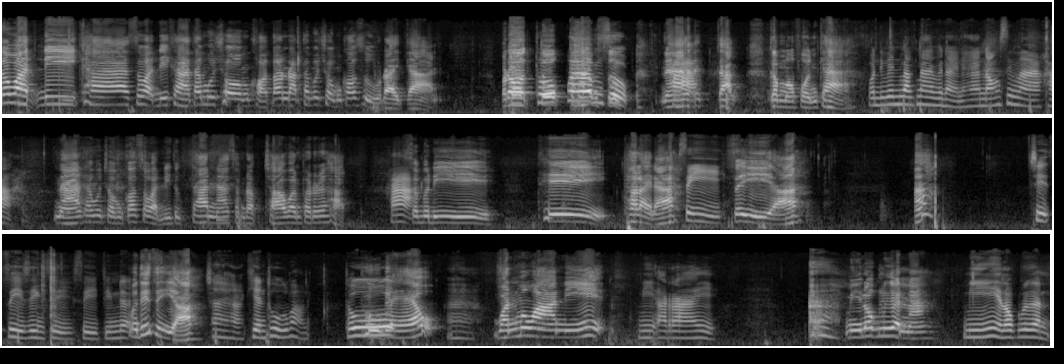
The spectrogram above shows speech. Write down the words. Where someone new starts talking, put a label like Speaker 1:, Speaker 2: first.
Speaker 1: สวัสดีค่ะ
Speaker 2: สวัสดีค่ะ สวัสดีค่ะท่านผู้ชม ขอต้อนรับท่านผู้ชมเข้าสู่รายการปลดทุกข์เพิ่มสุขนะ
Speaker 1: ค่ะ
Speaker 2: จากกับหมอฝนค่ะ
Speaker 1: วันนี้เป็นวักนานไปหน่อยนะคะ น้องซิมาค่ะ
Speaker 2: นะท่านผู้ชมก็สวัสดีทุกท่านนะสำหรับเช้าวันพฤหัส
Speaker 1: ค่ะ
Speaker 2: สบดีที่เท่าไหร่นะ
Speaker 1: สี่
Speaker 2: สี่เหรออะ
Speaker 1: สี่สี่สี่สี่สี่จริงด้วย
Speaker 2: วันที่สี่เหรอ
Speaker 1: ใช่ค่ะ เขียนถูกหรือเปล่าเนี่ย
Speaker 2: ถูกแล้ว
Speaker 1: อ่า
Speaker 2: วันเมื่อวานนี้
Speaker 1: มีอะไร
Speaker 2: มีโรคเลื่อนนะ
Speaker 1: มีโรคเลื่อน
